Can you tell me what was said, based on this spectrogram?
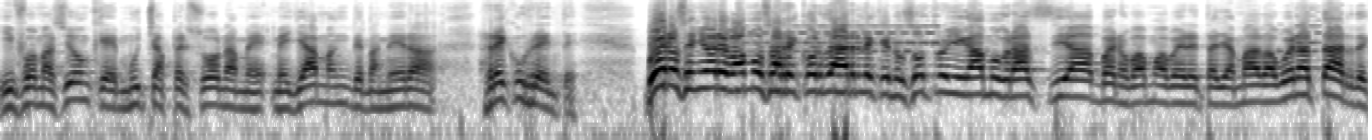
información que muchas personas me, me, llaman de manera recurrente. Bueno, señores, vamos a recordarles que nosotros llegamos gracias, bueno, vamos a ver esta llamada. Buenas tardes.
